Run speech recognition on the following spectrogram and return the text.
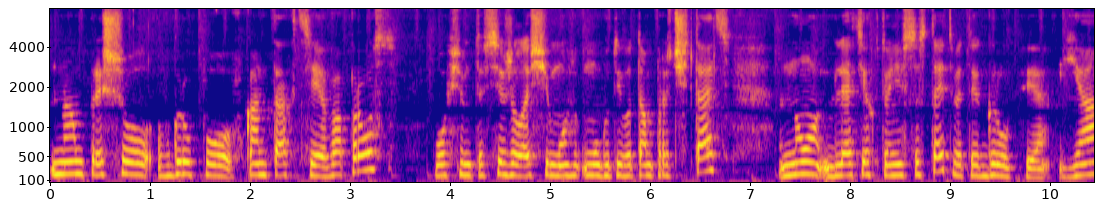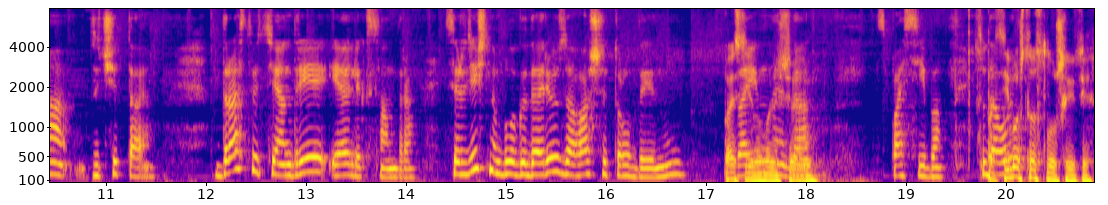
Нам пришел в группу ВКонтакте вопрос. В общем-то, все желающие могут его там прочитать. Но для тех, кто не состоит в этой группе, я зачитаю. Здравствуйте, Андрей и Александра. Сердечно благодарю за ваши труды. Ну, Спасибо взаимное, большое. да. Спасибо. С Спасибо, удовольствием- что слушаете.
